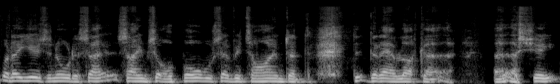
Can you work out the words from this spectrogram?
were they using all the same, same sort of balls every time? Did did they have like a a, a sheet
